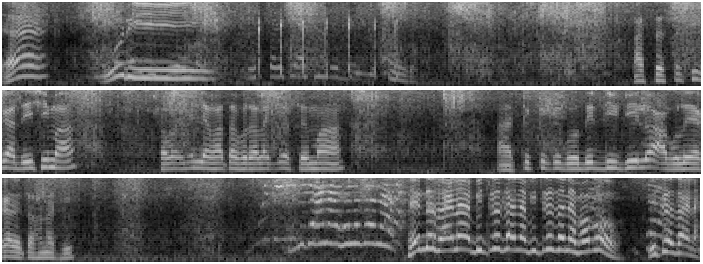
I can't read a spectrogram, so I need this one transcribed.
হ্যাঁ? আস্তে আস্তে দিয়েছি মা সবাই মিলে ভাতা ফুরা লাগিয়েছে মা। আর টুকটুকি বৌদির ডিউটি হলো আবুলে একারে তখন আর কি। হেন্দে যায় না ভিতরে যায় না ভিতরে যায় না বাবু। ভিতরে যায় না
